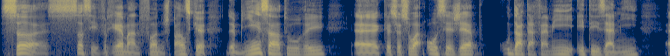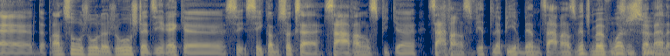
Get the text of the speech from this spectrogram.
ça, ça c'est vraiment le fun. Je pense que de bien s'entourer, euh, que ce soit au cégep ou dans ta famille et tes amis, euh, de prendre ça au jour le jour, je te dirais que c'est comme ça que ça, ça avance, puis que ça avance vite, le pire, Ben. Ça avance vite. Je me vois justement, là,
